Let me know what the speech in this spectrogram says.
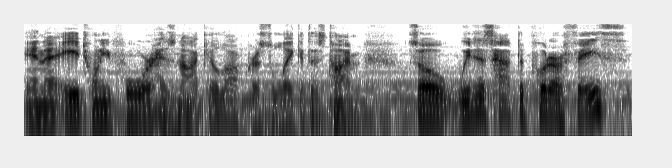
and that A24 has not killed off Crystal Lake at this time. So we just have to put our faith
